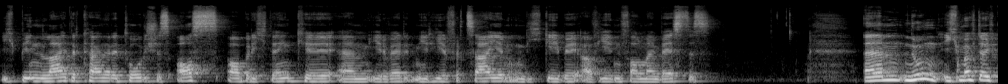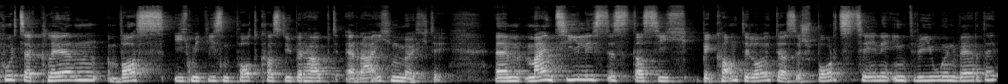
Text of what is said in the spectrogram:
Ich bin leider kein rhetorisches Ass, aber ich denke, ähm, ihr werdet mir hier verzeihen und ich gebe auf jeden Fall mein Bestes. Ähm, nun, ich möchte euch kurz erklären, was ich mit diesem Podcast überhaupt erreichen möchte. Ähm, mein Ziel ist es, dass ich bekannte Leute aus der Sportszene interviewen werde.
